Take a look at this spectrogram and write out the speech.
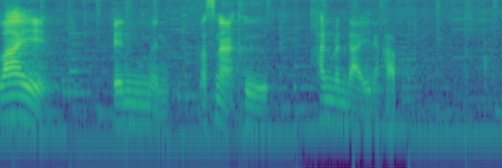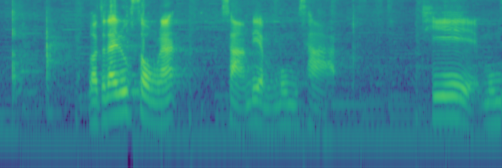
ไล่เป็นเหมือนลักษณะคือขั้นบันไดนะครับ เราจะได้รูปทรงและสามเหลี่ยมมุมฉากที่มุม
